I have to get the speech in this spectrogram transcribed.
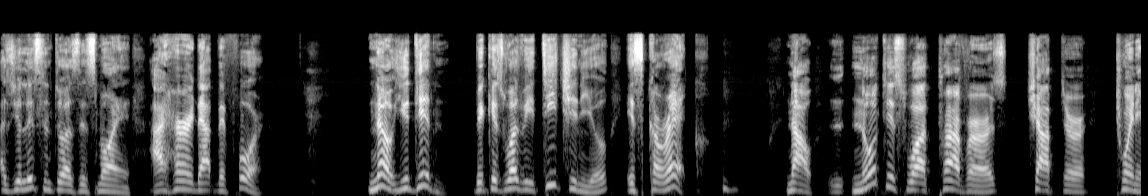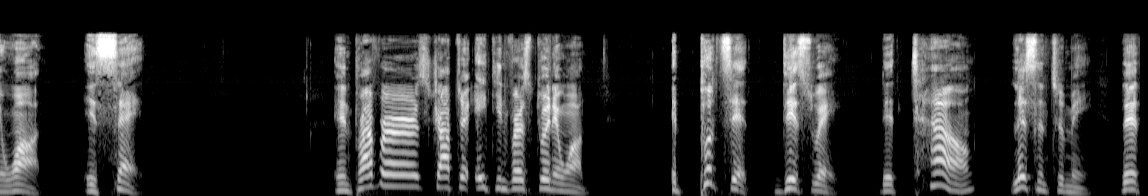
as you listen to us this morning, I heard that before. No, you didn't, because what we're teaching you is correct. Mm-hmm. Now, notice what Proverbs chapter 21 is saying. In Proverbs chapter 18, verse 21, it puts it this way The tongue, listen to me, the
